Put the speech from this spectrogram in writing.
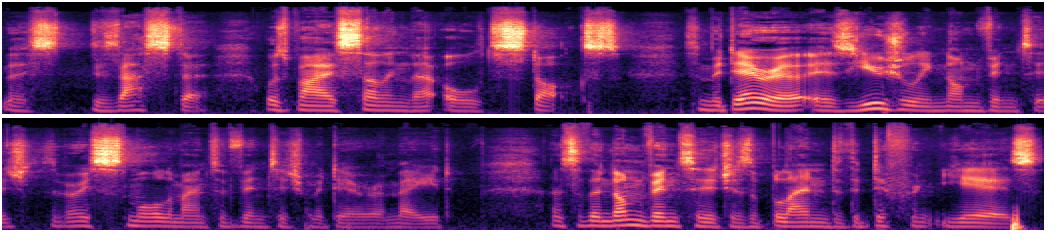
this disaster was by selling their old stocks. So Madeira is usually non-vintage. There's a very small amount of vintage Madeira made. And so the non-vintage is a blend of the different years.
